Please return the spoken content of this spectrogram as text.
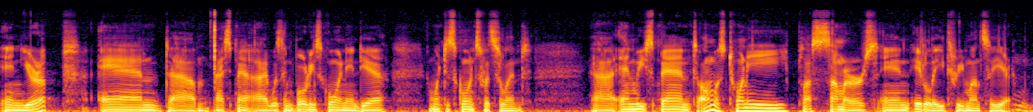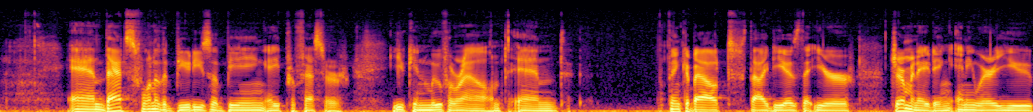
in Europe, and um, I spent. I was in boarding school in India. I went to school in Switzerland, uh, and we spent almost 20 plus summers in Italy, three months a year. And that's one of the beauties of being a professor. You can move around and think about the ideas that you're germinating anywhere you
